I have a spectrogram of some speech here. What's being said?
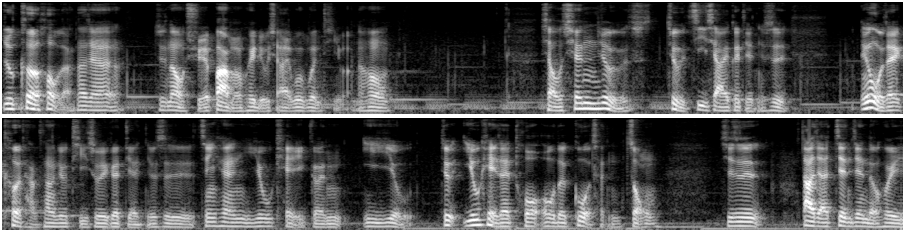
就课后了，大家就是那种学霸们会留下来问问题嘛，然后小千就有就有记下一个点，就是。因为我在课堂上就提出一个点，就是今天 UK 跟 EU 就 UK 在脱欧的过程中，其实大家渐渐的会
